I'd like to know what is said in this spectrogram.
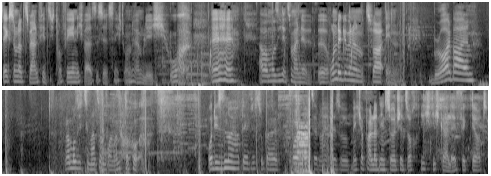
642 Trophäen. Ich weiß, ist jetzt nicht unheimlich hoch. Äh, aber muss ich jetzt mal eine äh, Runde gewinnen und zwar in Brawl Ball. Dann muss ich Zimmer zum Räumen. Oh, dieses neue Update ist so geil. Vor allem also welcher Paladin Search jetzt auch richtig geile Effekte hat.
